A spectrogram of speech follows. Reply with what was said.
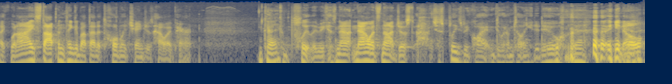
like when I stop and think about that, it totally changes how I parent Okay. completely because now now it's not just "Oh, just please be quiet and do what I'm telling you to do. Yeah. you know,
